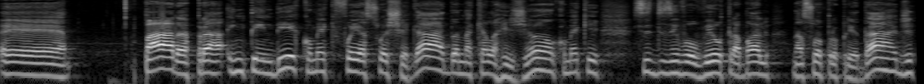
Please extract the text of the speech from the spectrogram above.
é, para para entender como é que foi a sua chegada naquela região, como é que se desenvolveu o trabalho na sua propriedade,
